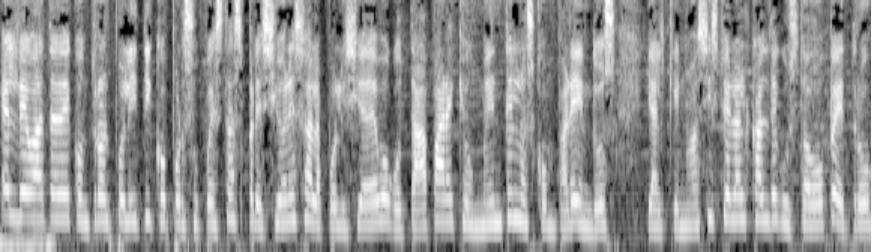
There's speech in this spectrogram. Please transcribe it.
El debate de control político por supuestas presiones a la policía de Bogotá para que aumenten los comparendos y al que no asistió el alcalde Gustavo Petro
